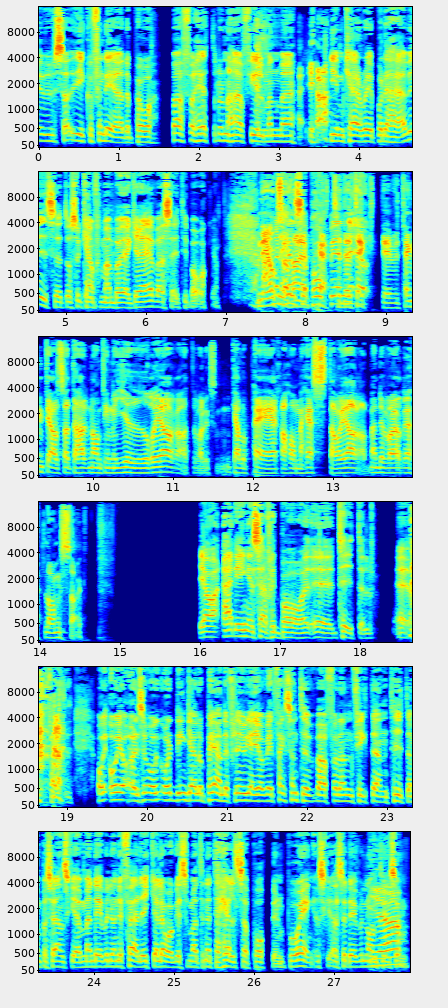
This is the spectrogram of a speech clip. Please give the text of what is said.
eh, gick och funderade på varför heter den här filmen med ja. Jim Carrey på det här viset? Och så kanske man börjar gräva sig tillbaka. Men det är också ja, att han är pet detective. Tänkte jag alltså att det hade någonting med djur att göra. Att det var liksom galoppera, ha med hästar att göra. Men det var rätt långsökt. Ja, nej, det är ingen särskilt bra eh, titel. Eh, och, och, jag, alltså, och, och, din galopperande fluga, jag vet faktiskt inte varför den fick den titeln på svenska, men det är väl ungefär lika logiskt som att den heter Hälsa-poppen på engelska. Alltså, det är väl någonting ja. som...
